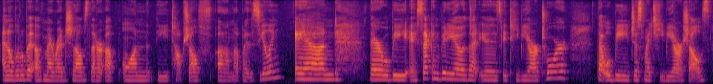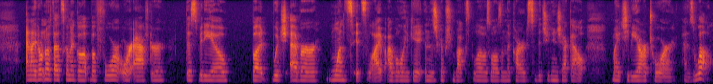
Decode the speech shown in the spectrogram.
and a little bit of my red shelves that are up on the top shelf um, up by the ceiling. And there will be a second video that is a TBR tour that will be just my TBR shelves. And I don't know if that's going to go up before or after this video, but whichever, once it's live, I will link it in the description box below as well as in the cards so that you can check out my TBR tour as well.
